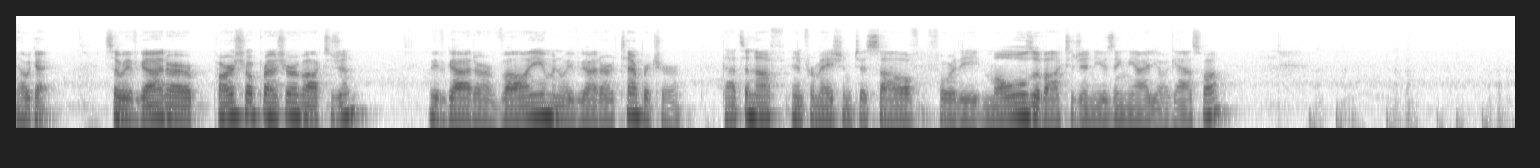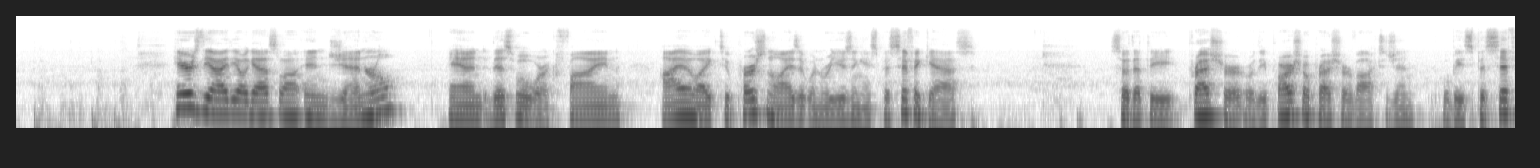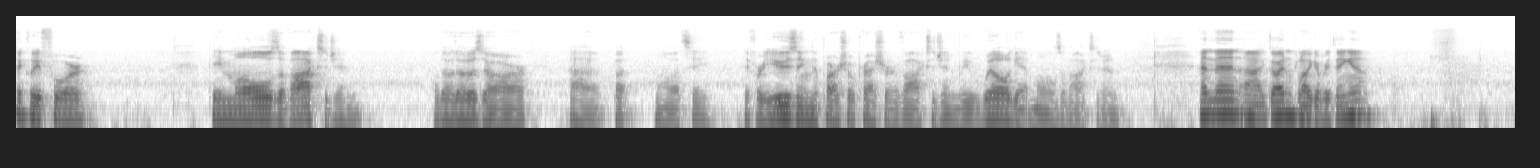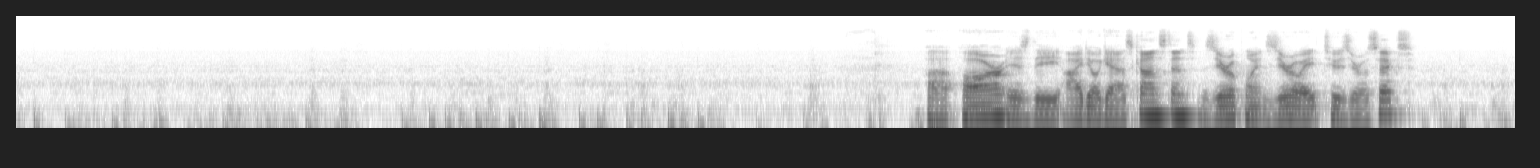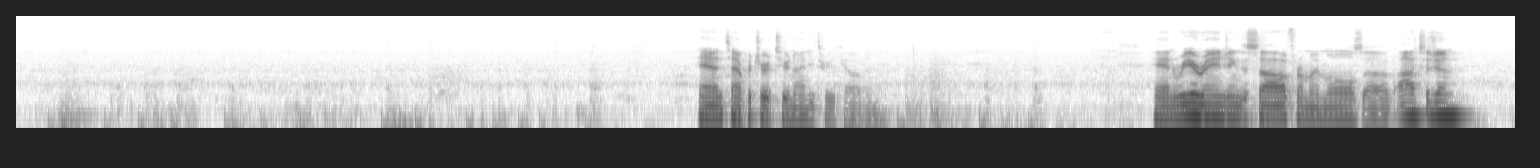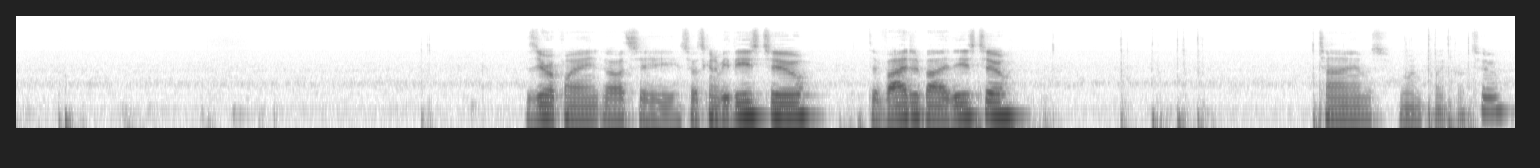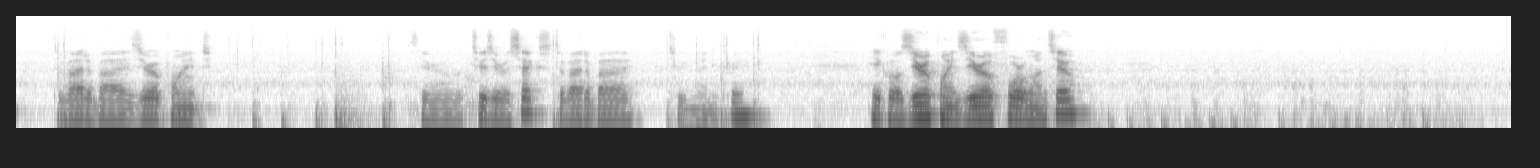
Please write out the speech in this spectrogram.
Okay, so we've got our partial pressure of oxygen, We've got our volume and we've got our temperature. That's enough information to solve for the moles of oxygen using the ideal gas law. Here's the ideal gas law in general, and this will work fine. I like to personalize it when we're using a specific gas so that the pressure or the partial pressure of oxygen will be specifically for the moles of oxygen although those are, uh, but, well, let's see. If we're using the partial pressure of oxygen, we will get moles of oxygen. And then uh, go ahead and plug everything in. Uh, R is the ideal gas constant, 0.08206. and temperature 293 Kelvin. And rearranging to solve for my moles of oxygen. Zero point, oh, let's see. So it's going to be these two divided by these two times 1.02 divided by 0 0.0206 divided by 293 equals 0 0.0412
